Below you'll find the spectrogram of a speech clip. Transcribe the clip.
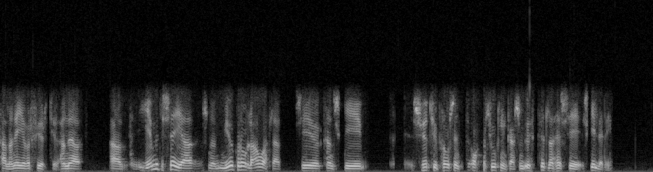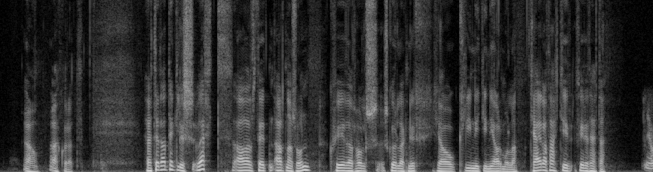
tala neyja var 40 þannig að, að ég myndi segja mjög gróla áallat séu kannski 70% okkar sjúklingar sem uppfylla þessi skilleri. Já, akkurat. Þetta er aðteglisvert aðalsteinn Arnason, hviðarhóls skurlagnir hjá klínikin í Ármúla. Kæra þakkir fyrir þetta. Já,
